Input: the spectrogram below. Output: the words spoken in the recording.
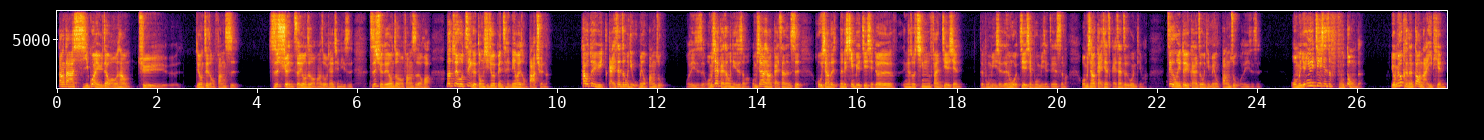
当大家习惯于在网络上去用这种方式，只选择用这种方式，我现在前提是只选择用这种方式的话，那最后这个东西就会变成另外一种霸权了。它对于改善这个问题没有帮助。我的意思是，我们现在改善问题是什么？我们现在想要改善的是互相的那个性别界限，就是应该说侵犯界限的不明显，人我界限不明显这件事嘛。我们想要改善改善这个问题嘛？这个东西对于改善这个问题没有帮助。我的意思是，我们因为界限是浮动的，有没有可能到哪一天？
